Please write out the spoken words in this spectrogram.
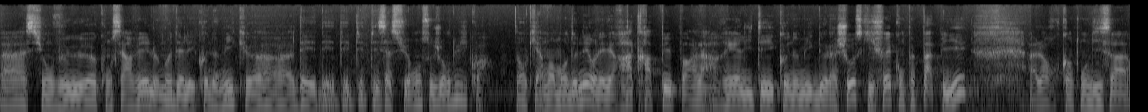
euh, si on veut euh, conserver le modèle économique des, assurances aujourd'hui. Donc à un moment donné, on est rattrapé par la réalité économique de la chose qui fait qu'on ne peut pas payer. Alors quand on dit ça,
